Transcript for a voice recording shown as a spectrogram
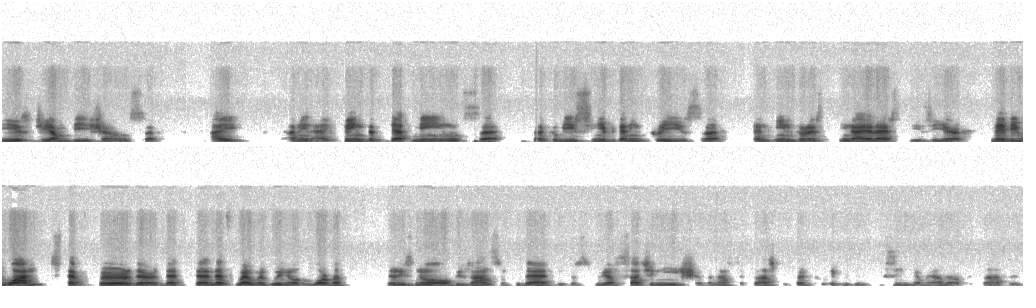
ESG ambitions, I, I mean, I think that that means uh, there could be a significant increase uh, an interest in ILS this year. Maybe one step further that, and that's where we're doing a lot of work, but there is no obvious answer to that because we have such a niche of an asset class compared to equity, income, and other asset classes,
